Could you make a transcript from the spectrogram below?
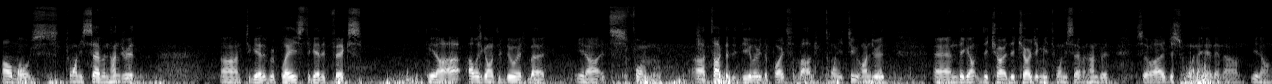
almost 2700 uh, to get it replaced to get it fixed you know I, I was going to do it but you know it's from uh, talk to the dealer the parts about 2200 and they go they charge they're charging me 2700 so I just went ahead and uh, you know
